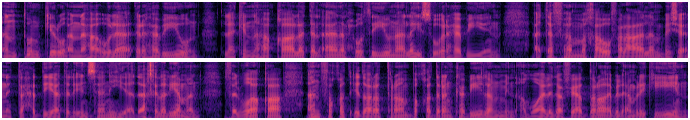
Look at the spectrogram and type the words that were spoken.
أن تنكر أن هؤلاء إرهابيون. لكنها قالت الآن الحوثيون ليسوا إرهابيين. أتفهم مخاوف العالم بشأن التحديات الإنسانية داخل اليمن؟ في الواقع أنفقت إدارة ترامب قدرا كبيرا من أموال دافع الضرائب الأمريكيين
